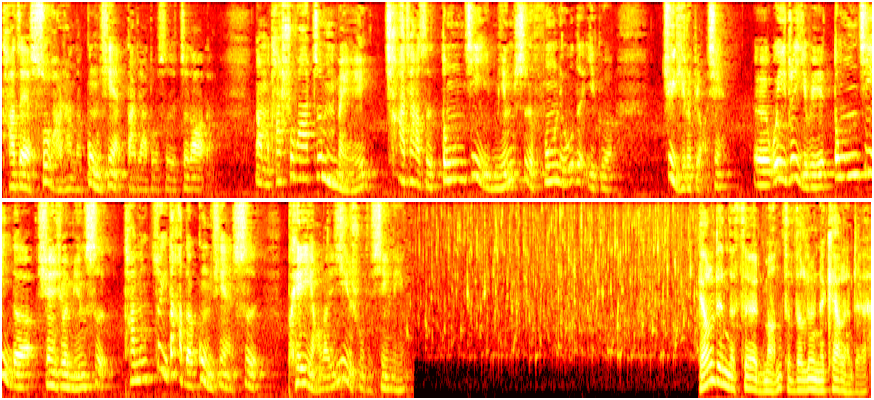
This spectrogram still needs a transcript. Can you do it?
他在书法上的贡献大家都是知道的。那么他书法之美，恰恰是东晋名士风流的一个具体的表现。 呃，我一直以为东晋的玄学名士，他们最大的贡献是培养了艺术的心灵。Held in the third month of the lunar calendar,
